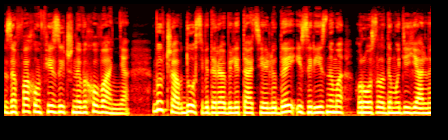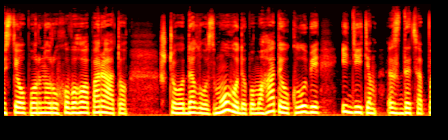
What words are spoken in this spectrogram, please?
за фахом фізичне виховання, вивчав досвід реабілітації людей із різними розладами діяльності опорно-рухового апарату, що дало змогу допомагати у клубі і дітям з ДЦП,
